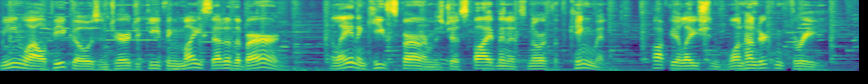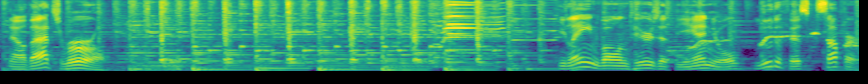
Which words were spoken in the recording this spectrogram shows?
Meanwhile, Pico is in charge of keeping mice out of the barn. Elaine and Keith's farm is just five minutes north of Kingman, population 103. Now that's rural. Elaine volunteers at the annual Lutefisk Supper.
